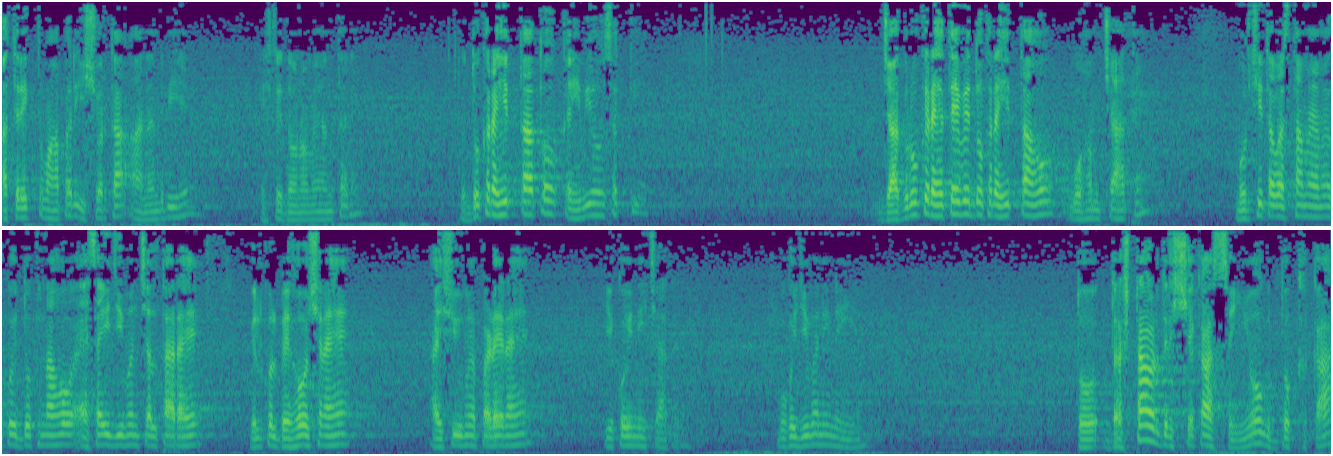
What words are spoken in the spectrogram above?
अतिरिक्त वहाँ पर ईश्वर का आनंद भी है, इसलिए दोनों में अंतर है। तो दुख रहितता तो कहीं भी हो सकती है। जागरूक रहते हुए दुख रहितता हो, वो हम चाहते हैं। मूर्छित अवस्था में हमें कोई दुख ना हो, ऐसा ही जीवन चलता रहे, बिल्कुल बेहोश रहे, आईसीयू में पड़े रहे, ये कोई नहीं चाहते। वो कोई जीवन ही नहीं है। तो दृष्टा और दृश्य का संयोग दुख का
